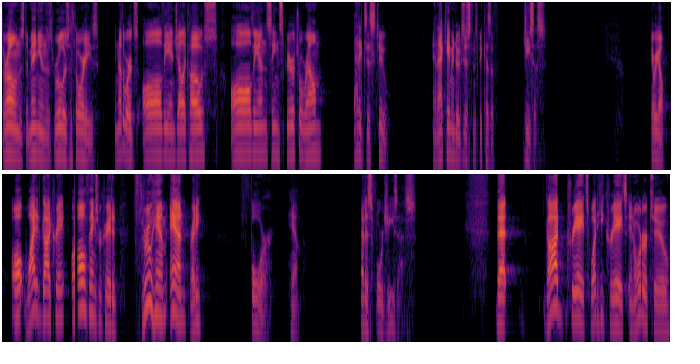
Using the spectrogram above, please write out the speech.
thrones, dominions, rulers, authorities. In other words, all the angelic hosts, all the unseen spiritual realm, that exists too. And that came into existence because of Jesus. Here we go. All, why did God create? All things were created through him and, ready, for him. That is for Jesus. That God creates what he creates in order to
